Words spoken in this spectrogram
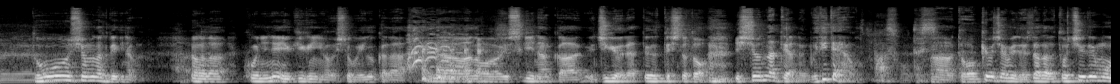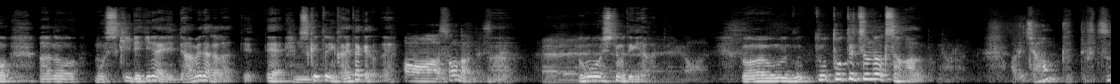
うんどうしようもなくできなかった。だから、ここにね、雪国の人がいるから、あの、スキーなんか授業でやってるって人と一緒になってやるの無理だよ。あそうですよあ東京じゃ無理です。だから途中でもう、あの、もうスキーできない、ダメだからって言って、スケートに変えたけどね。ああ、そうなんですねどうしてもできなかったととてつもなく差があるんだもん。あれ、ジャンプって普通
